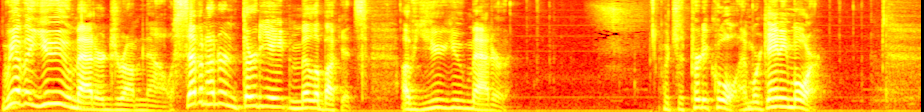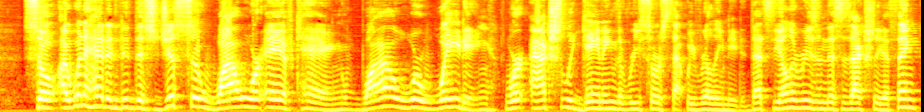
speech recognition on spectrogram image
We have a UU matter drum now, 738 millibuckets of UU matter, which is pretty cool, and we're gaining more. So I went ahead and did this just so while we're AFKing, while we're waiting, we're actually gaining the resource that we really needed. That's the only reason this is actually a thing.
